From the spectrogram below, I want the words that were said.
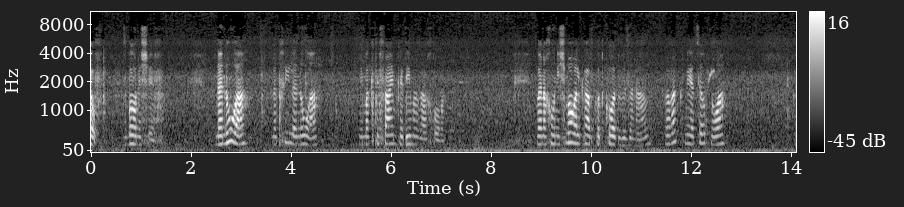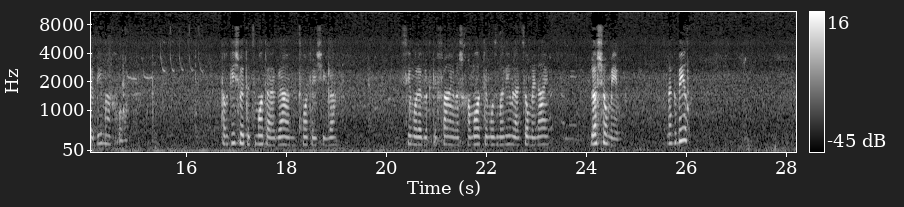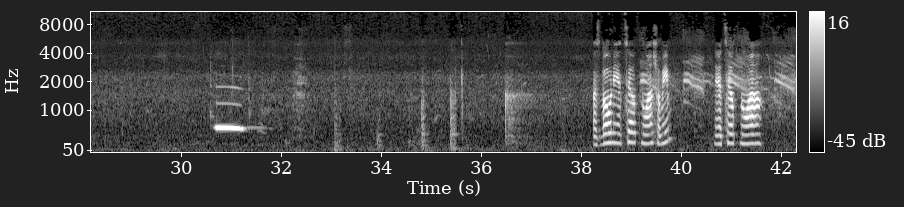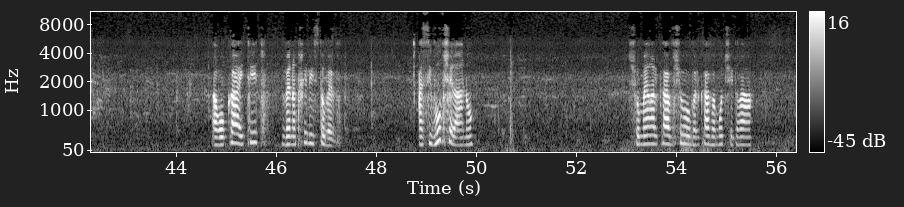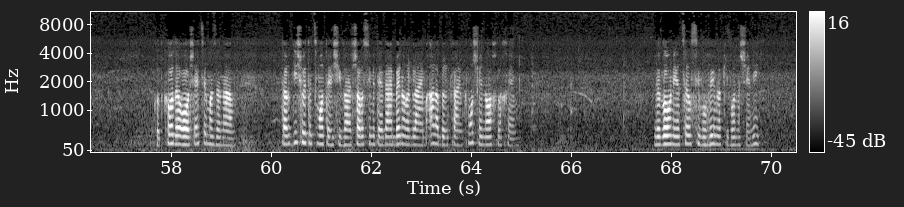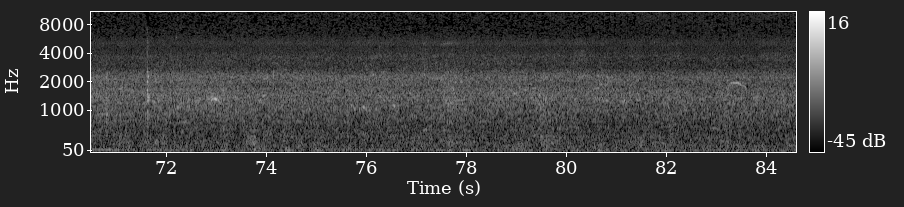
טוב, אז בואו נשב. ננוע, נתחיל לנוע עם הכתפיים קדימה ואחורה. ואנחנו נשמור על קו קודקוד וזנב, ורק נייצר תנועה קדימה אחורה. תרגישו את עצמות האגן, עצמות הישיבה. שימו לב לכתפיים, לשכמות, אתם מוזמנים לעצום עיניים. לא שומעים. נגביר. אז בואו נייצר תנועה, שומעים? נייצר תנועה ארוכה, איטית, ונתחיל להסתובב. הסיבוב שלנו שומר על קו שוב, על קו עמוד שדרה, קודקוד הראש, עצם הזנב. תרגישו את עצמות הישיבה, אפשר לשים את הידיים בין הרגליים על הברכיים, כמו שנוח לכם. ובואו נייצר סיבובים לכיוון השני.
